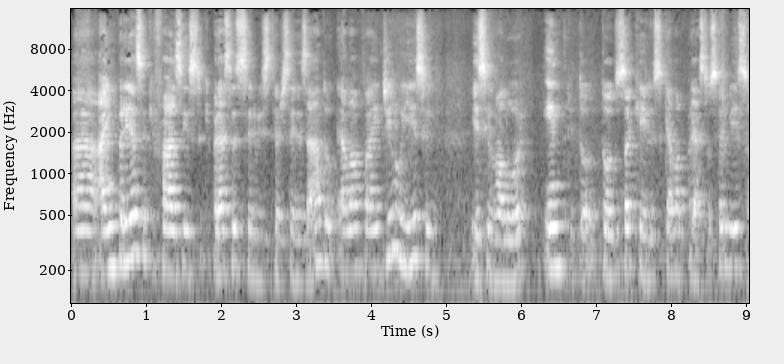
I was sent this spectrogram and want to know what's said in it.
a empresa que faz isso, que presta esse serviço terceirizado, ela vai diluir esse, esse valor entre to todos aqueles que ela presta o serviço.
